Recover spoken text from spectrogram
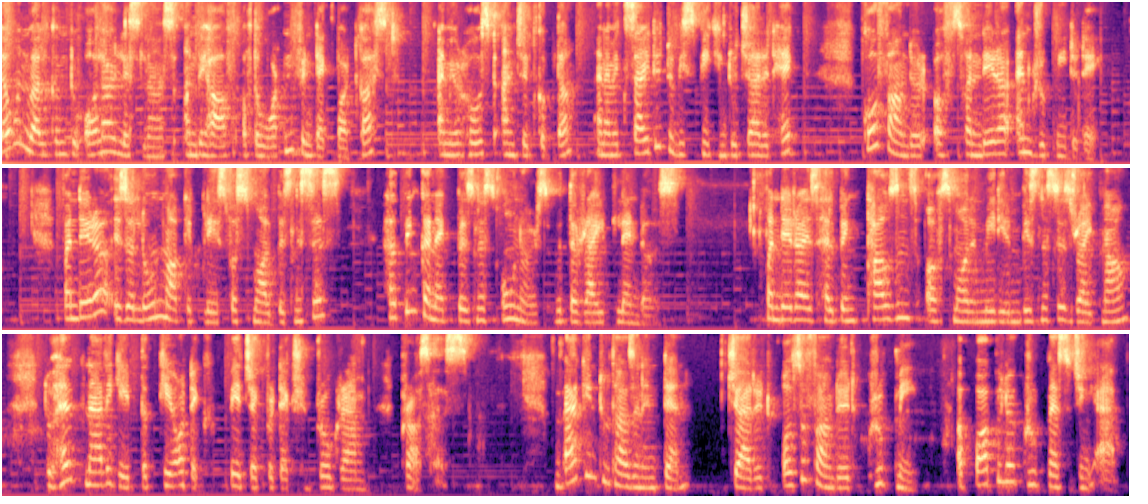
Hello and welcome to all our listeners on behalf of the Wharton FinTech podcast. I'm your host, Anchit Gupta, and I'm excited to be speaking to Jared Hecht, co founder of Fundera and GroupMe today. Fundera is a loan marketplace for small businesses, helping connect business owners with the right lenders. Fundera is helping thousands of small and medium businesses right now to help navigate the chaotic Paycheck Protection Program process. Back in 2010, Jared also founded GroupMe, a popular group messaging app.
